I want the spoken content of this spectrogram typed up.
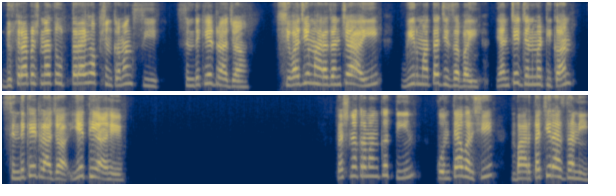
दुसऱ्या प्रश्नाचं उत्तर आहे ऑप्शन क्रमांक सी सिंदखेड राजा. शिवाजी महाराजांच्या आई वीरमाता जिजाबाई यांचे जन्म ठिकाण सिंदखेड राजा येथे आहे. प्रश्न क्रमांक तीन. कोणत्या वर्षी भारताची राजधानी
